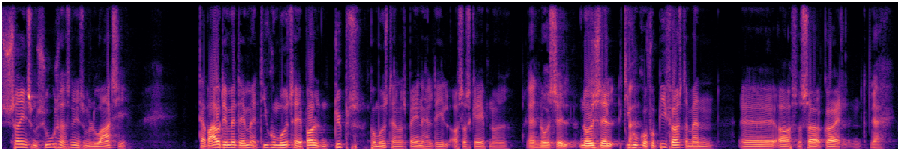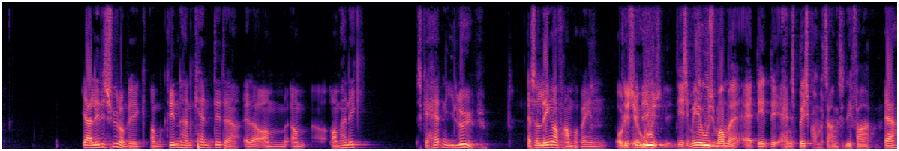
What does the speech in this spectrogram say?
sådan en som Sousa, sådan en som Luati, der var jo det med dem, at de kunne modtage bolden dybt på modstanders banehalvdel, og så skabe noget. Ja, noget selv. Noget selv. De ja. kunne gå forbi første manden, øh, og så, så gøre et eller andet. Ja. Jeg er lidt i tvivl om det ikke, om Grin han kan det der, eller om, om, om han ikke skal have den i løb, altså længere frem på banen. Og det, ser, virker- ud, det ser mere ud som om, at det, det, hans spidskompetence, det er farten. Ja,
